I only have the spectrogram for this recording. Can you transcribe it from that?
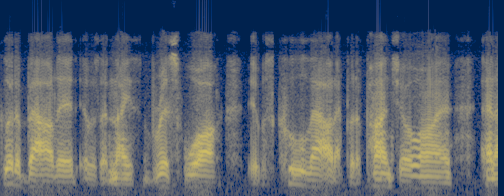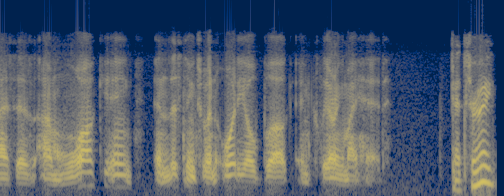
good about it. It was a nice brisk walk. It was cool out. I put a poncho on, and I says, I'm walking and listening to an audio book and clearing my head. That's right.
